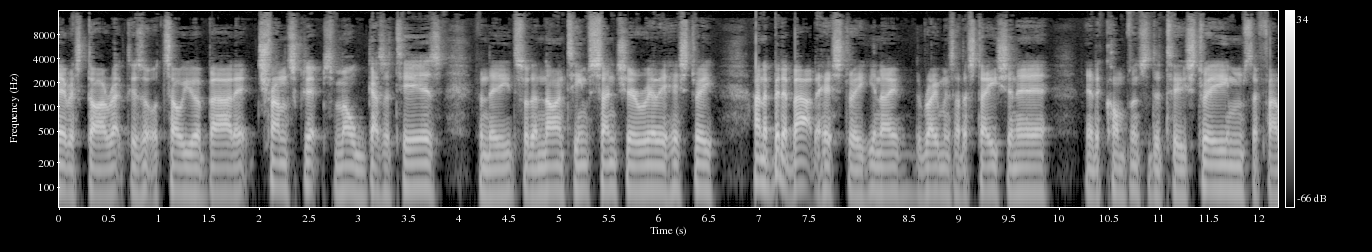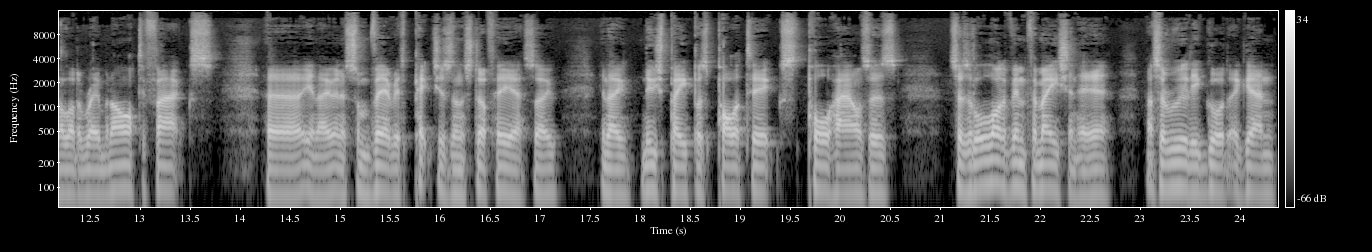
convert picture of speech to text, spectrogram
various directors that will tell you about it, transcripts from old gazetteers from the sort of 19th century, really history, and a bit about the history. You know, the Romans had a station here near the confluence of the two streams. They found a lot of Roman artifacts, uh, you know, and there's some various pictures and stuff here. So, you know, newspapers, politics, poorhouses. So there's a lot of information here. That's a really good, again,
